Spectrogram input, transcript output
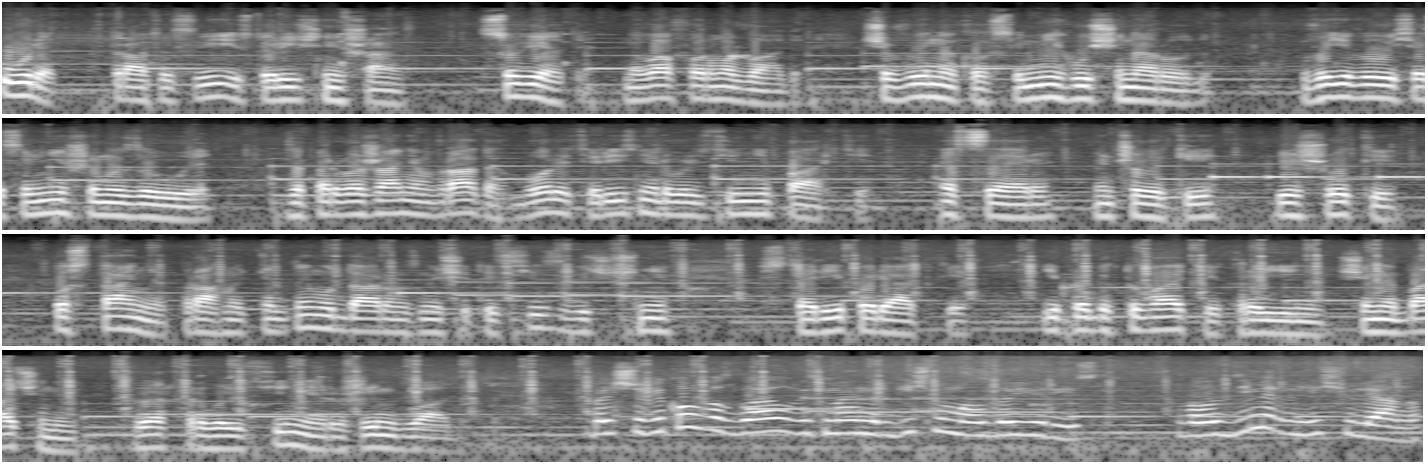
Уряд втратив свій історичний шанс. Совєти нова форма влади, що виникла в самій гущі народу. Виявилися сильнішими за уряд. За переважанням в радах борються різні революційні партії есери, меншовики, більшовики. Останні прагнуть одним ударом знищити всі звичні старі порядки і продиктувати країні ще не бачений сверхреволюційний режим влади. Большевиков возглавил весьма энергичный молодой юрист Владимир Ильич Юлянов,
